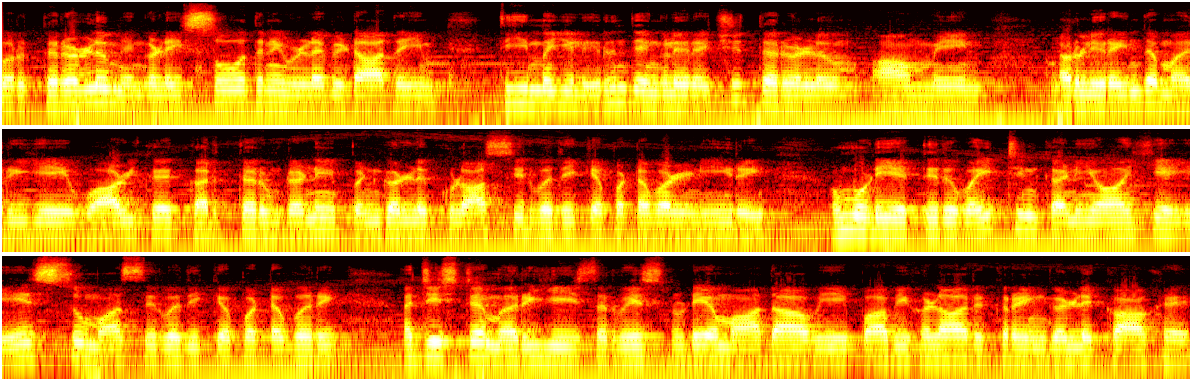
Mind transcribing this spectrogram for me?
பொறுத்தருளும். எங்களை சோதனை விழவிடாதையும் தீமையில் இருந்து எங்களை ரசித்தருளும் ஆமேன். அருள் இறைந்த மரியே வாழ்க கர்த்தருடனே பெண்களுக்குள் ஆசீர்வதிக்கப்பட்டவள் நீரே. உம்முடைய திரு வயிற்றின் கனியாகிய இயேசும் ஆசீர்வதிக்கப்பட்டவரே. அஜிஷ்ட மரியே சர்வேசனுடைய மாதாவே பாவிகளா இருக்கிற எங்களுக்காக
